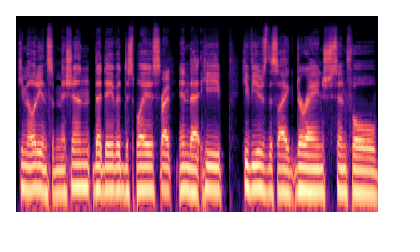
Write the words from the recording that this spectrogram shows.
humility and submission that David displays Right. in that he he views this like deranged, sinful,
